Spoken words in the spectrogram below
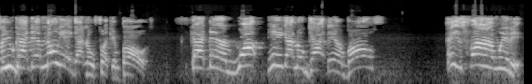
So you goddamn know he ain't got no fucking balls. Goddamn wop, he ain't got no goddamn balls. He's fine with it.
